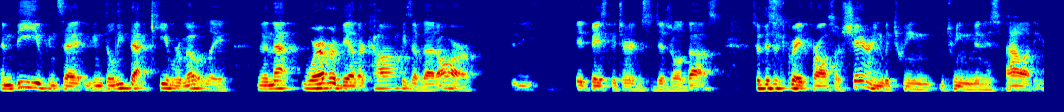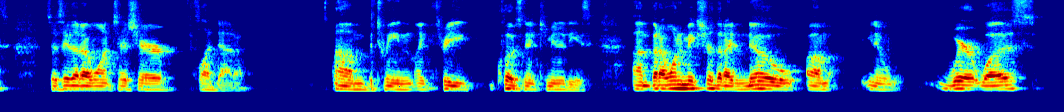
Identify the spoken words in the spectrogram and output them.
And B, you can say, you can delete that key remotely. And then that wherever the other copies of that are, it basically turns to digital dust. So this is great for also sharing between between municipalities. So say that I want to share flood data um, between like three close knit communities, um, but I want to make sure that I know, um, you know, where it was,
